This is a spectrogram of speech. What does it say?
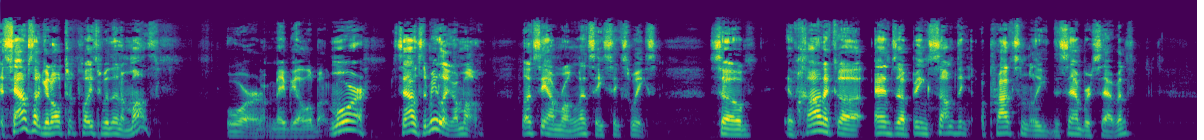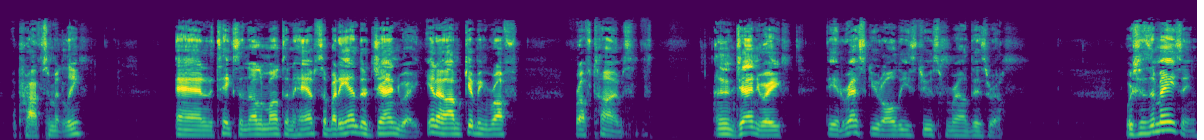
it sounds like it all took place within a month, or maybe a little bit more. It sounds to me like a month. Let's say I'm wrong. Let's say six weeks. So, if Hanukkah ends up being something approximately December 7th, approximately, and it takes another month and a half, so by the end of January, you know, I'm giving rough, rough times. And in January, they had rescued all these Jews from around Israel, which is amazing.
